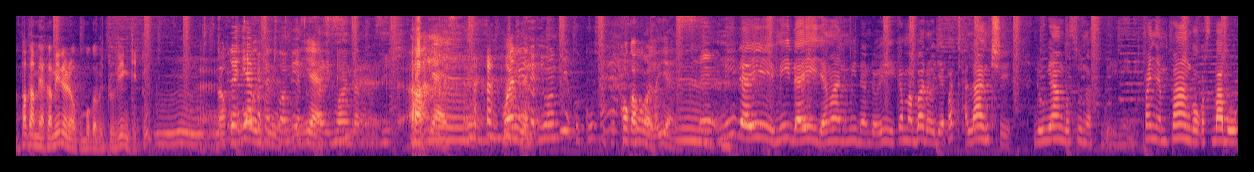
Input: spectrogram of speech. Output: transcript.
mpaka miaka minne nakumbuka vitu vingi tu. Mida hii mida hii jamani, mida ndo hii. Kama bado hujapata lanchi ndugu yangu, si unasubiri nini? Fanya mpango, kwa sababu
